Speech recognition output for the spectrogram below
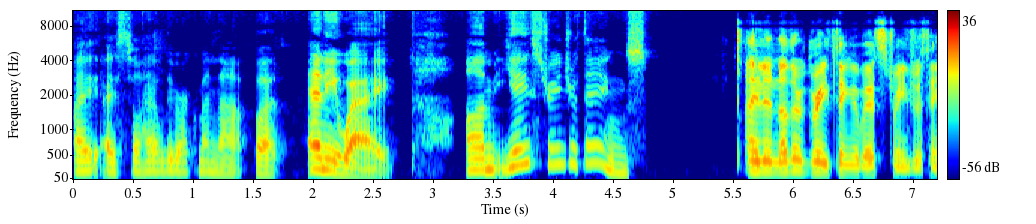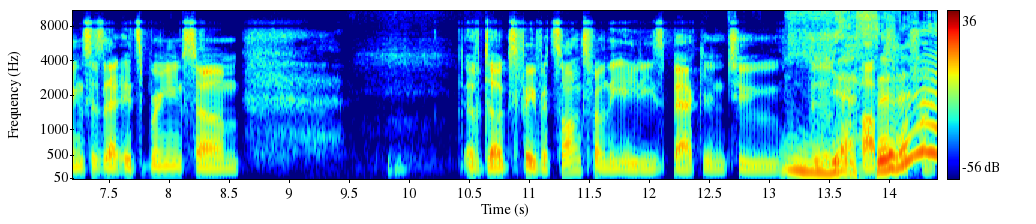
I I still highly recommend that. But anyway, um yay Stranger Things. And another great thing about Stranger Things is that it's bringing some of Doug's favorite songs from the 80s back into the Yes, pop it forefront.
